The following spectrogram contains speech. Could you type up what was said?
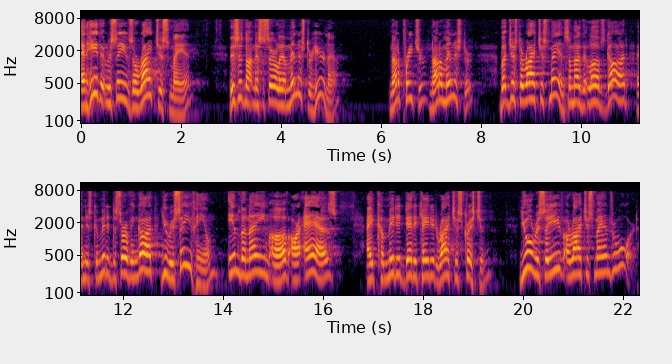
And he that receives a righteous man, this is not necessarily a minister here now. Not a preacher, not a minister, but just a righteous man, somebody that loves God and is committed to serving God. You receive him in the name of or as a committed, dedicated, righteous Christian. You'll receive a righteous man's reward.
